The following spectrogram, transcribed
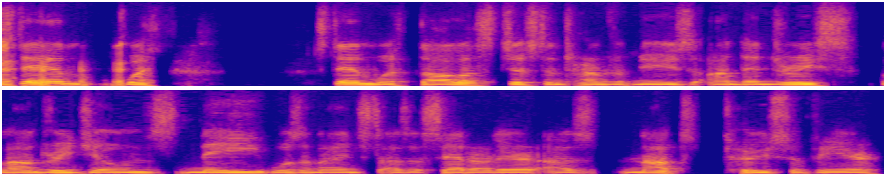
Staying with staying with Dallas, just in terms of news and injuries, Landry Jones' knee was announced, as I said earlier, as not too severe.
